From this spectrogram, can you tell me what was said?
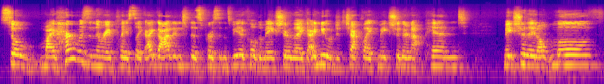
so my heart was in the right place. Like I got into this person's vehicle to make sure like I knew to check like make sure they're not pinned, make sure they don't move,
